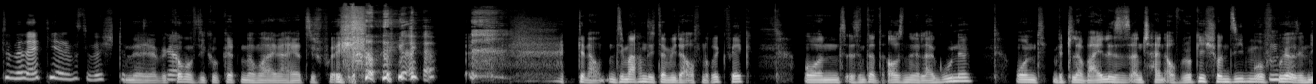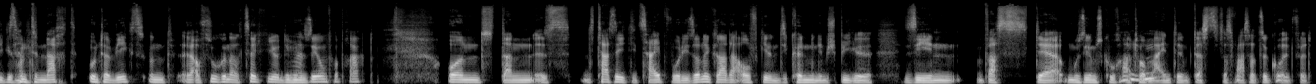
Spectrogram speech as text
tut mir leid, hier, du bist überstimmt. Naja, wir Ja. kommen auf die Koketten nochmal nachher zu sprechen. genau. Und sie machen sich dann wieder auf den Rückweg und sind dann draußen in der Lagune. Und mittlerweile ist es anscheinend auch wirklich schon 7 Uhr früh. Mhm. Also sie haben die gesamte Nacht unterwegs und äh, auf Suche nach Zechi und dem. Museum verbracht. Und dann ist tatsächlich die Zeit, wo die Sonne gerade aufgeht und sie können in dem Spiegel sehen, was der Museumskurator Mhm. meinte, dass das Wasser zu Gold wird.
